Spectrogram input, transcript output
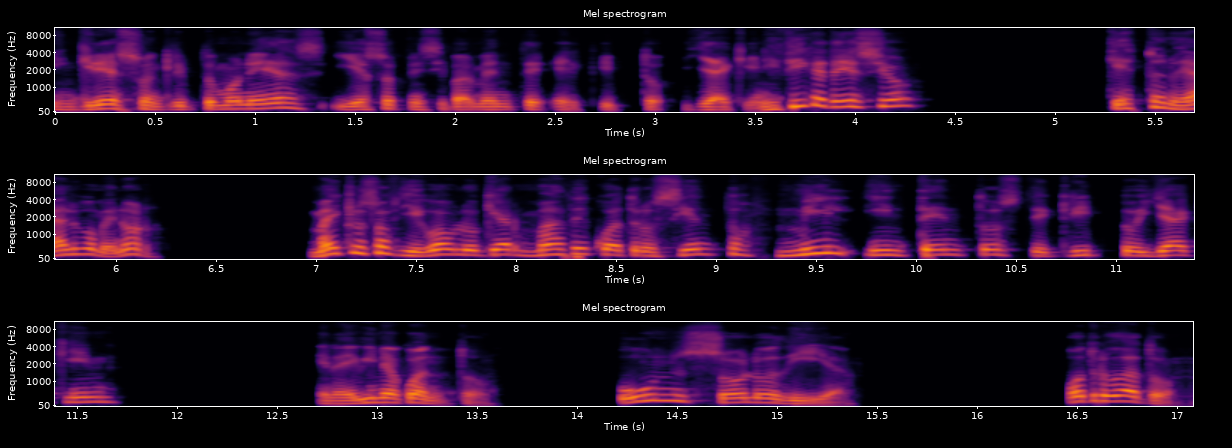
ingreso en criptomonedas y eso es principalmente el cripto. Y fíjate eso, que esto no es algo menor. Microsoft llegó a bloquear más de 400.000 intentos de cripto en adivina cuánto, un solo día. Otro dato,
